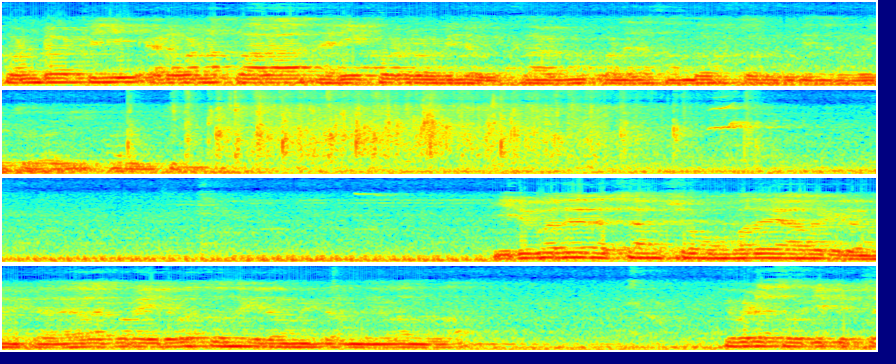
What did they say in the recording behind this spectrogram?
കൊണ്ടോട്ടി എടവണ്ണപ്പാറ അരീക്കോട് റോഡിന്റെ ഉദ്ഘാടനം വളരെ സന്തോഷത്തോടു കൂടി നിർവഹിച്ചതായി അറിയിക്കുന്നു. ഇരുപത് ദശാംശം ഒമ്പത് ആറ് കിലോമീറ്റർ ഏറെക്കുറെ ഇരുപത്തൊന്ന് കിലോമീറ്റർ നീളമുള്ള ഇവിടെ സൂചിപ്പിച്ച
